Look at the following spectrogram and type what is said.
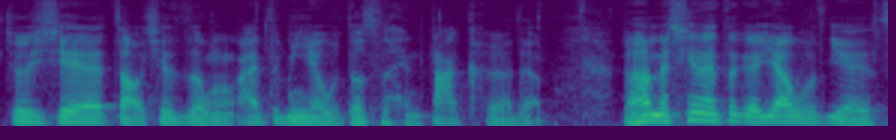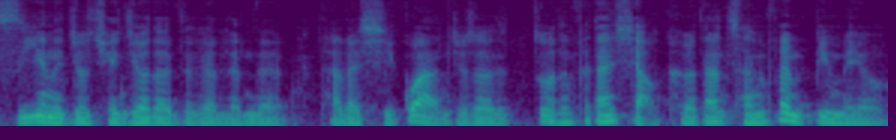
就是一些早期的这种艾滋病药物都是很大颗的。然后呢，现在这个药物也适应了就全球的这个人的他的习惯，就是做成非常小颗，但成分并没有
